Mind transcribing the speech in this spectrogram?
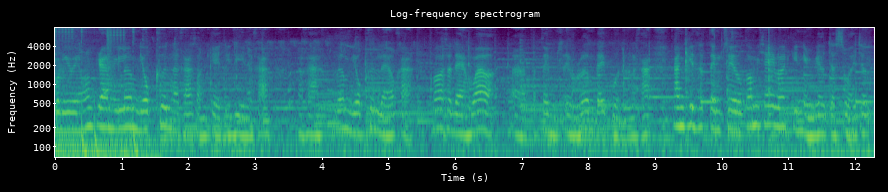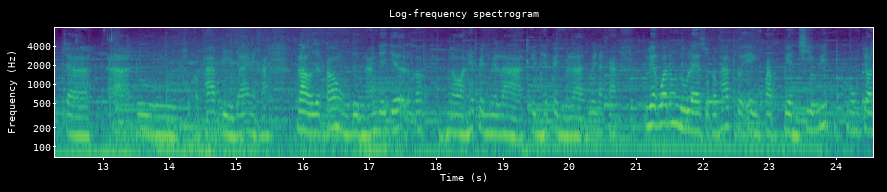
บริเวณร่องแก้มนี้เริ่มยกขึ้นนะคะ สังเกตดีๆนะคะ นะคะ เริ่มยกขึ้นแล้วค่ะ ก็แสดงว่าสเต็มเซลล์เริ่มได้ผลนะคะ การกินสเต็มเซลล์ก็ไม่ใช่ว่ากินอย่างเดียวจะสวยจะจะดูสุขภาพดีได้นะคะ เราจะต้องดื่มน้ำเยอะๆ แล้วก็นอนให้เป็นเวลากินให้เป็นเวลาด้วยนะคะ เรียกว่าต้องดูแลสุขภาพตัวเอง ปรับเปลี่ยนชีวิตวงจร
